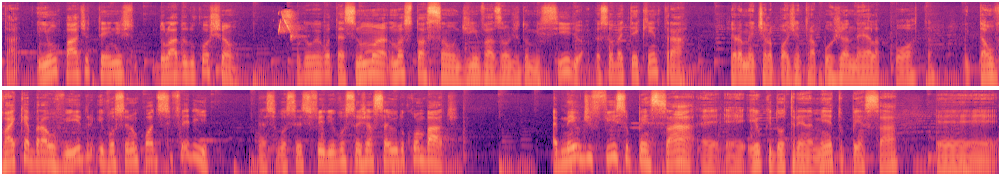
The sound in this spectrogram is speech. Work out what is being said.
tá? E um par de tênis do lado do colchão. Porque o que acontece? Numa, numa situação de invasão de domicílio, a pessoa vai ter que entrar. Geralmente ela pode entrar por janela, porta. Então vai quebrar o vidro e você não pode se ferir. Né? Se você se ferir, você já saiu do combate. É meio difícil pensar, é, é, eu que dou treinamento, pensar é,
